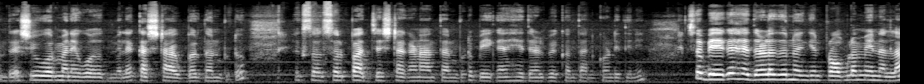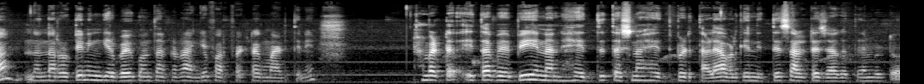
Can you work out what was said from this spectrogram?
ಅಂದರೆ ಶಿವ ಅವ್ರ ಮನೆಗೆ ಹೋದ್ಮೇಲೆ ಕಷ್ಟ ಆಗಬಾರ್ದು ಅಂದ್ಬಿಟ್ಟು, ಈಗ ಸ್ವಲ್ಪ ಸ್ವಲ್ಪ ಅಡ್ಜಸ್ಟ್ ಆಗೋಣ ಅಂತ ಅಂದ್ಬಿಟ್ಟು ಬೇಗನೆ ಹೆದಳ್ಬೇಕು ಅಂತ ಅಂದ್ಕೊಂಡಿದ್ದೀನಿ ಸೊ ಬೇಗ ಹೆದಳೋದು ನನಗೇನು ಪ್ರಾಬ್ಲಮ್ ಏನಲ್ಲ. ನನ್ನ ರೊಟೀನ್ ಹಿಂಗಿರಬೇಕು ಅಂತ ಅಂದ್ಕೊಂಡ್ರೆ ಹಂಗೆ ಪರ್ಫೆಕ್ಟಾಗಿ ಮಾಡ್ತೀನಿ. ಬಟ್ ಈತ ಬೇಬಿ ನಾನು ಎದ್ದ ತಕ್ಷಣ ಎದ್ದು ಬಿಡ್ತಾಳೆ ಅವಳಿಗೆ ನಿದ್ದೆ ಸಾಲ್ಟೇಜ್ ಆಗುತ್ತೆ ಅಂದ್ಬಿಟ್ಟು.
